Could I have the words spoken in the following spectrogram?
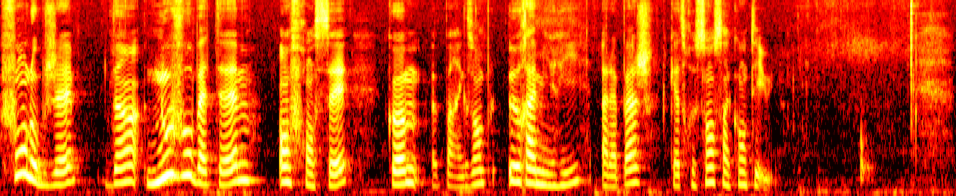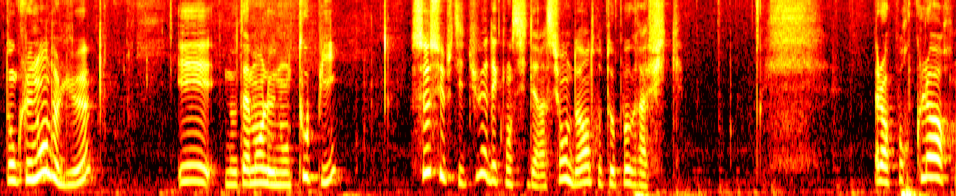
font l'objet d'un nouveau baptême en français, comme euh, par exemple Euramiri à la page 451. Donc le nom de lieu, et notamment le nom Tupi, se substitue à des considérations d'ordre topographique. Alors pour clore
